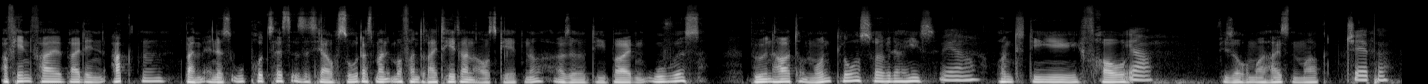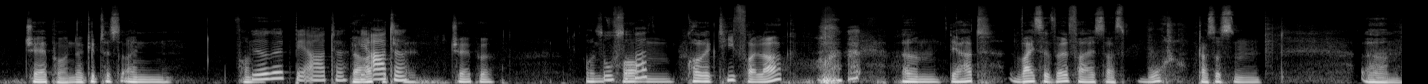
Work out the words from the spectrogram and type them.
Auf jeden Fall bei den Akten, beim NSU-Prozess ist es ja auch so, dass man immer von drei Tätern ausgeht. Ne? Also die beiden Uwes, Böhnhardt und Mundlos, oder wie der hieß, Ja, und die Frau, ja, wie sie auch immer heißen mag, Zschäpe. Zschäpe. Und da gibt es einen von Birgit, Beate. Beate Beate. Zschäpe. Und Suchst vom Korrektivverlag Ähm, der hat Weiße Wölfe heißt das Buch. Das ist ein, ähm,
